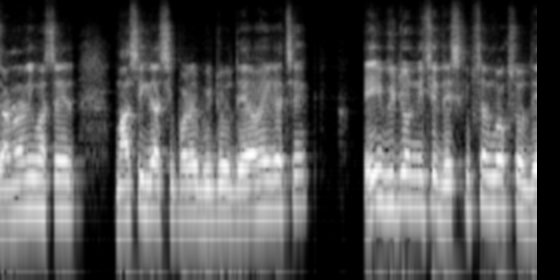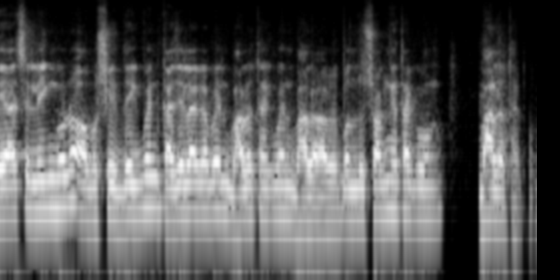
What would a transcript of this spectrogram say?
জানুয়ারি মাসের মাসিক রাশিফলের ভিডিও দেওয়া হয়ে গেছে। এই ভিডিওর নিচে ডেসক্রিপশন বক্সও দেওয়া আছে লিঙ্কগুলো অবশ্যই দেখবেন, কাজে লাগাবেন, ভালো থাকবেন, ভালো হবে। বন্ধু, সঙ্গে থাকুন, ভালো থাকুন।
